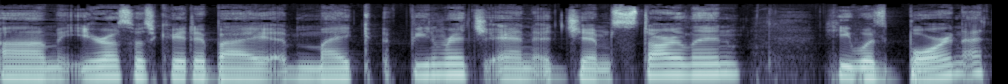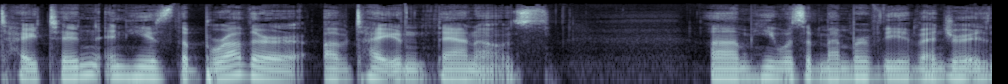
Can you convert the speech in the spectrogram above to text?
Um, Eros was created by Mike Friedrich and Jim Starlin. He was born a Titan and he is the brother of Titan Thanos. Um, he was a member of the Avengers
